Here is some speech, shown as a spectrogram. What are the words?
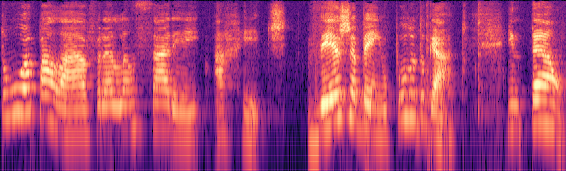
tua palavra lançarei a rede. Veja bem o pulo do gato. Então,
